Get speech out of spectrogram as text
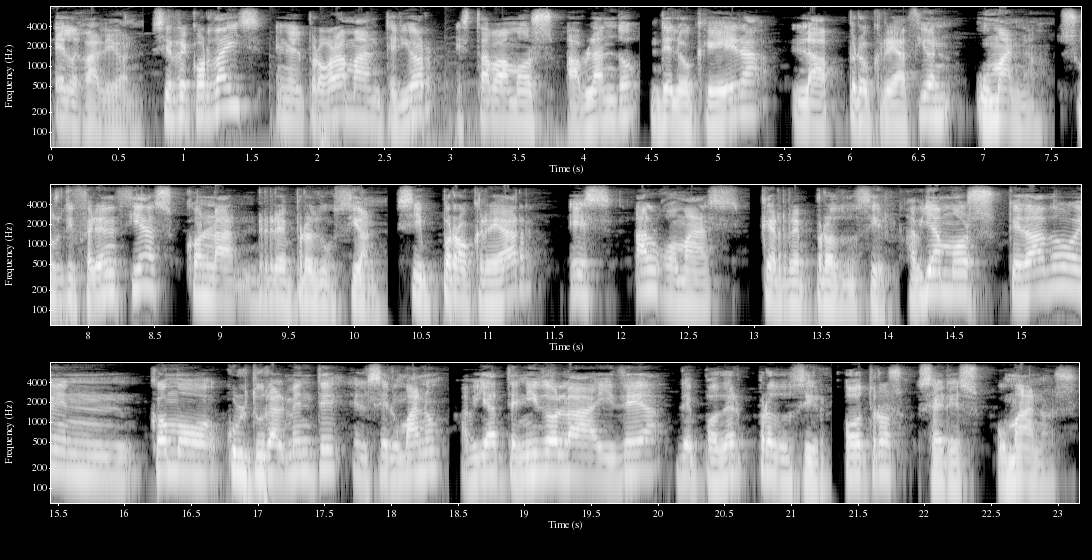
El Galeón. Si recordáis, en el programa anterior estábamos hablando de lo que era la procreación humana, sus diferencias con la reproducción. Si procrear es algo más que reproducir. Habíamos quedado en cómo culturalmente el ser humano había tenido la idea de poder producir otros seres humanos.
